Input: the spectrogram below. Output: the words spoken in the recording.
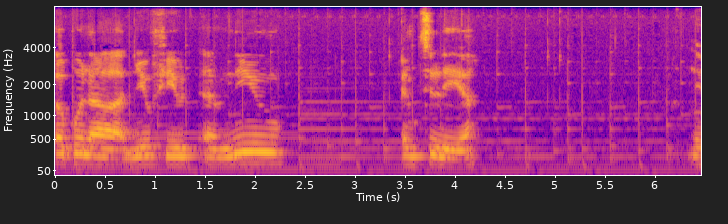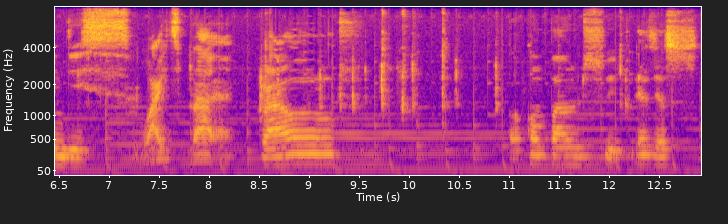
Open a new field um, new empty layer. Name this white background uh, or compound sweep. Let's just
